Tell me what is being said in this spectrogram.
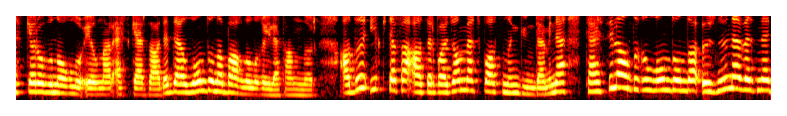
Əskərovun oğlu Elnar Əskərzadə də Londona bağlılığı ilə tanınır. Adı ilk dəfə Azərbaycan mətbuatının gündəminə təhsil aldığı Londonda özünün əvəzinə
